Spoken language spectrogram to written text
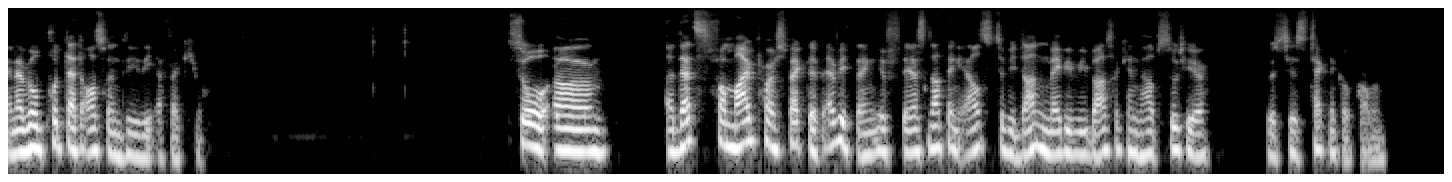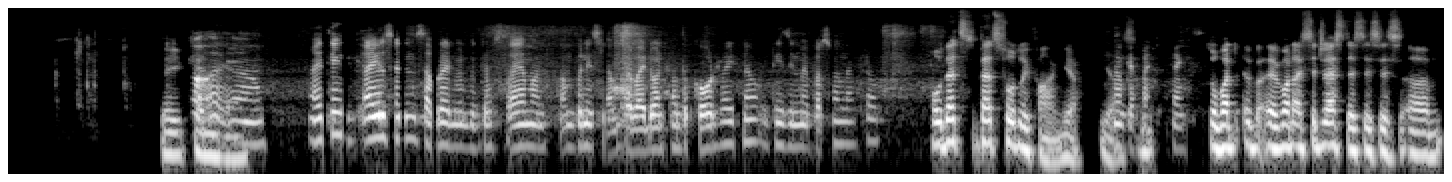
And I will put that also into the FAQ. So um, uh, that's from my perspective, everything. If there's nothing else to be done, maybe Vibhatha can help Sud here with his technical problem. They Uh, can, I, uh, uh, I think I will send in separate because I am on company's laptop. I don't have the code right now. It is in my personal laptop. oh, that's that's totally fine. Yeah, yeah. Okay, So- fine. Thanks. So what uh, what I suggest is is, is um,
